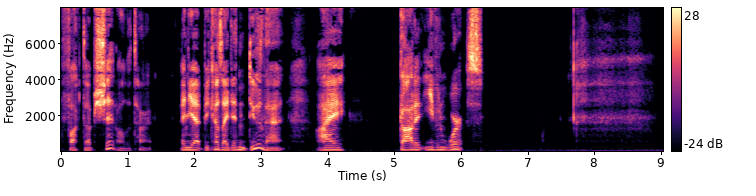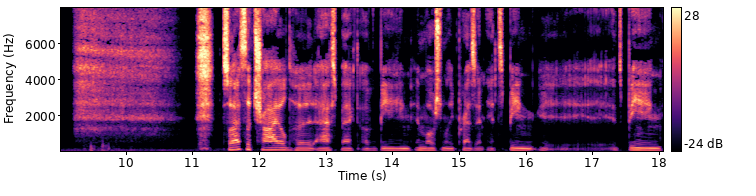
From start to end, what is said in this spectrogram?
fucked up shit all the time. And yet, because I didn't do that, I got it even worse. So that's the childhood aspect of being emotionally present. It's being it's being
